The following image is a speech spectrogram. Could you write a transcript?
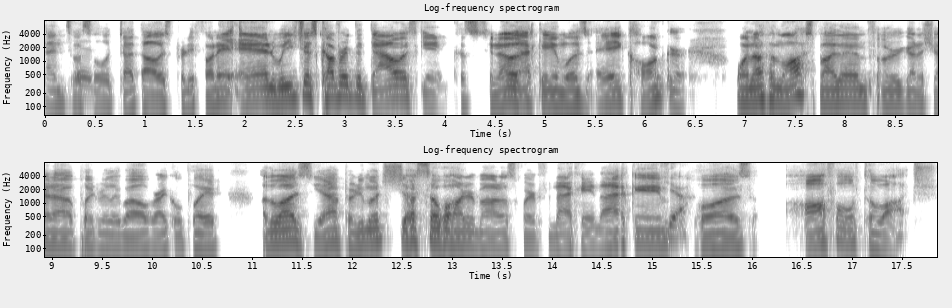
and which I thought was pretty funny. And we just covered the Dallas game because you know that game was a clunker. One nothing lost by them. Fleury got a shutout, played really well. Reichel played. Otherwise, yeah, pretty much just a water bottle squirt from that game. That game Yeah. was awful to watch.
